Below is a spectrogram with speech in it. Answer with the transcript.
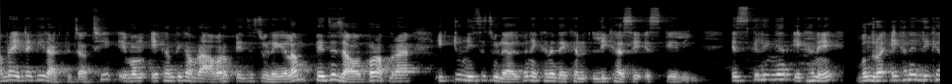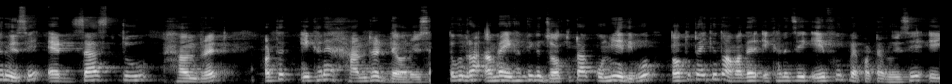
আমরা এটাকেই রাখতে চাচ্ছি? এবং এখান থেকে আমরা আবারও পেজে চলে গেলাম। পেজে যাওয়ার পর আপনারা একটু নিচে চলে আসবেন। এখানে দেখেন লেখা আছে স্কেলিং স্কেলিং এর এখানে, বন্ধুরা, এখানে লেখা রয়েছে অ্যাডজাস্ট টু হান্ড্রেড অর্থাৎ এখানে হান্ড্রেড দেওয়া রয়েছে। তো বন্ধুরা, আমরা এখান থেকে যতটা কমিয়ে দিব, ততটাই কিন্তু আমাদের এখানে যে এ ফোর পেপারটা রয়েছে, এই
